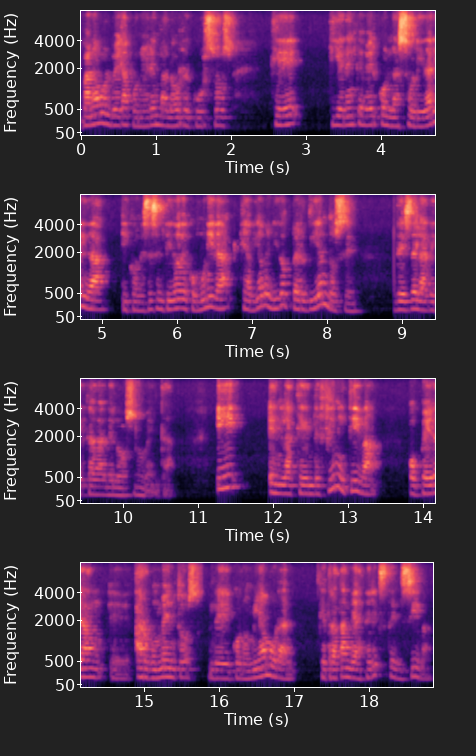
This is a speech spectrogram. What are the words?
van a volver a poner en valor recursos que tienen que ver con la solidaridad y con ese sentido de comunidad que había venido perdiéndose desde la década de los 90 y en la que en definitiva operan eh, argumentos de economía moral que tratan de hacer extensiva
